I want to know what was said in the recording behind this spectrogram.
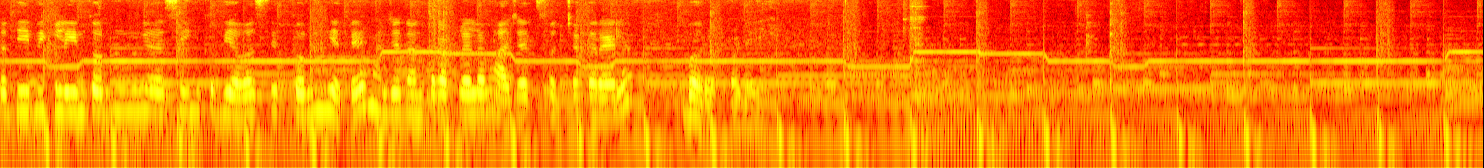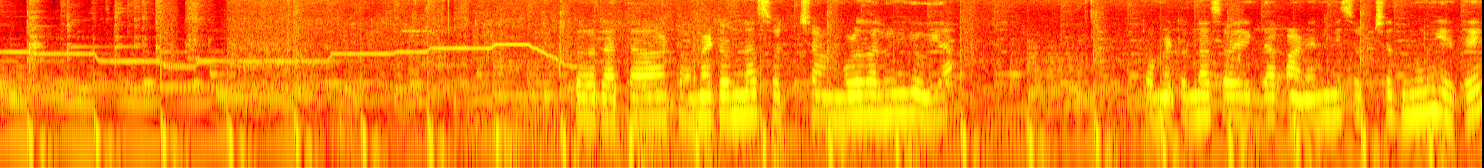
तर ती मी क्लीन करून सिंक व्यवस्थित करून घेते. म्हणजे नंतर आपल्याला भाज्या स्वच्छ करायला बरं पडेल. तर आता टोमॅटोंना स्वच्छ आंघोळ घालून घेऊया. टोमॅटोंना असं एकदा पाण्याने मी स्वच्छ धुवून घेते.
